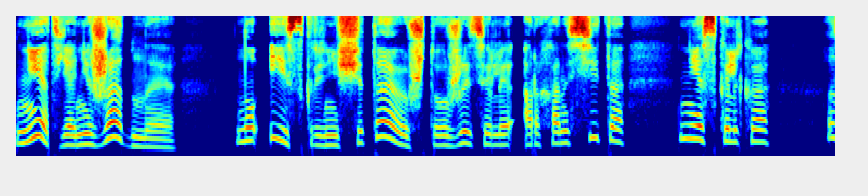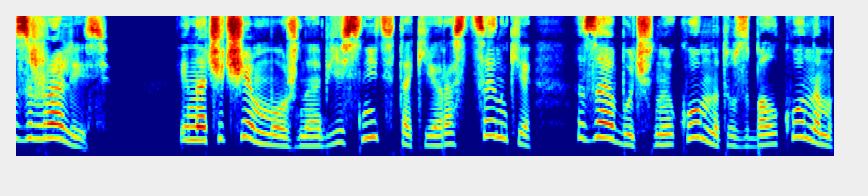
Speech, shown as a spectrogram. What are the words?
Нет, я не жадная, но искренне считаю, что жители Архансита несколько сжрались. Иначе чем можно объяснить такие расценки за обычную комнату с балконом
